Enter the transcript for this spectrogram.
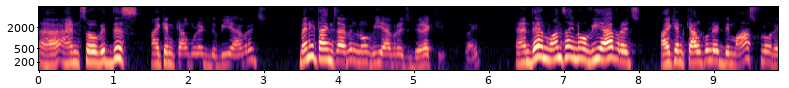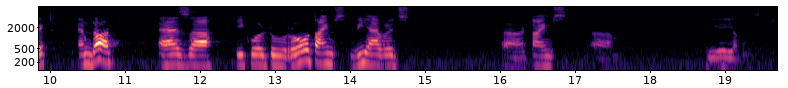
uh, and so with this I can calculate the V average. Many times I will know V average directly, right. And then once I know V average, I can calculate the mass flow rate m dot as uh, equal to rho times V average uh, times um, the area of cross section,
